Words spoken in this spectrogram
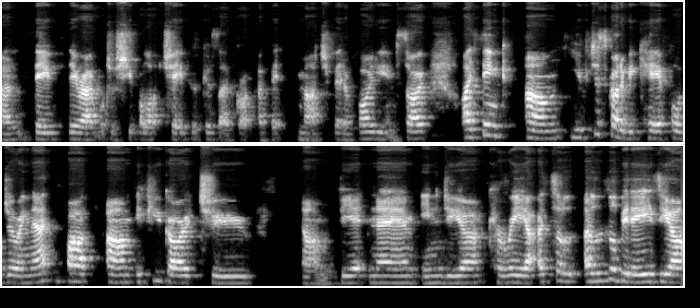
um, they, they're able to ship a lot cheaper because they've got a bit much better volume. So I think um, you've just got to be careful doing that. But um, if you go to um, Vietnam, India, Korea, it's a, a little bit easier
